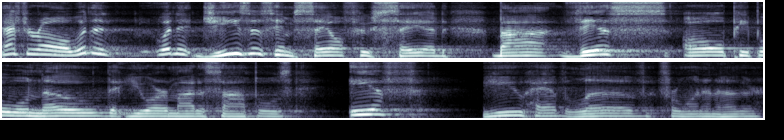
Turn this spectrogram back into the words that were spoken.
After all, wasn't it, wasn't it Jesus himself who said, By this all people will know that you are my disciples if you have love for one another?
